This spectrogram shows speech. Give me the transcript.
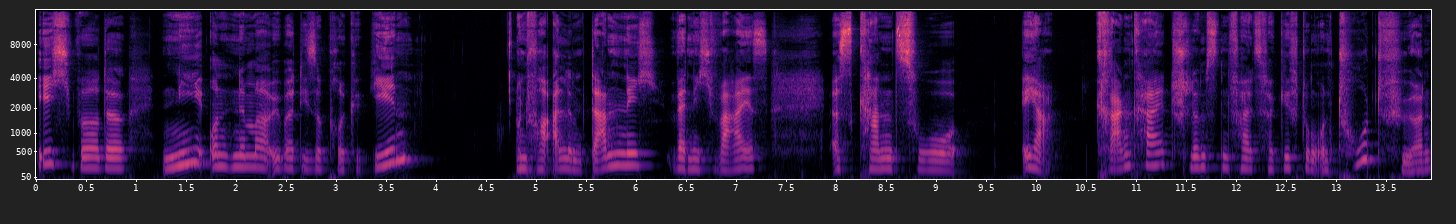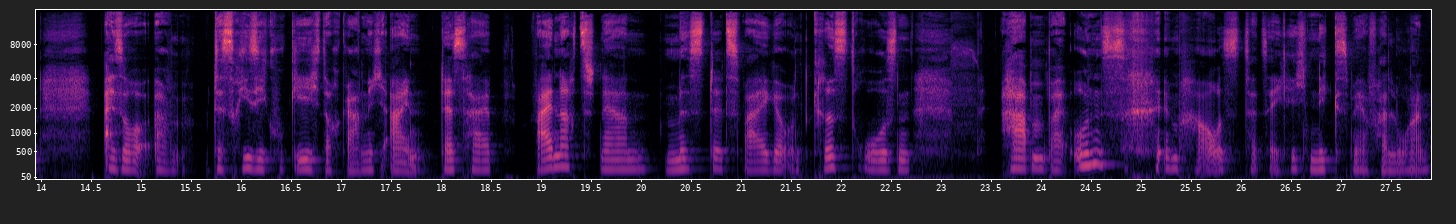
Ich würde nie und nimmer über diese Brücke gehen. Und vor allem dann nicht, wenn ich weiß, es kann zu, ja, Krankheit, schlimmstenfalls Vergiftung und Tod führen. Also ähm, das Risiko gehe ich doch gar nicht ein. Deshalb Weihnachtsstern, Mistelzweige und Christrosen haben bei uns im Haus tatsächlich nichts mehr verloren.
